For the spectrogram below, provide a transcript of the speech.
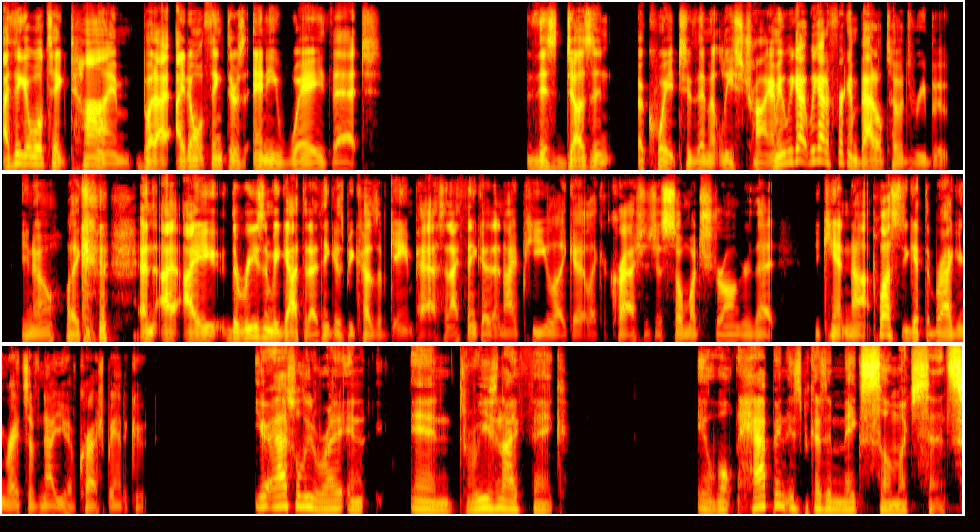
I think it will take time, but I, I don't think there's any way that this doesn't equate to them at least trying. I mean, we got we got a freaking Battletoads reboot, you know, like, and I, I the reason we got that I think is because of Game Pass, and I think an IP like a like a Crash is just so much stronger that you can't not. Plus, you get the bragging rights of now you have Crash Bandicoot. You're absolutely right, and and the reason I think it won't happen is because it makes so much sense.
